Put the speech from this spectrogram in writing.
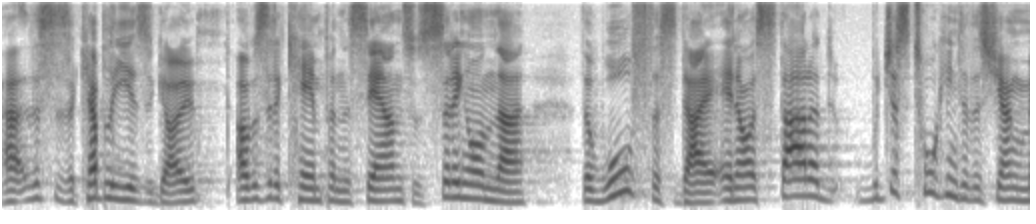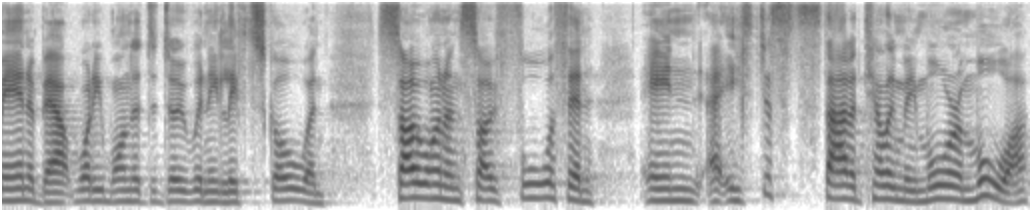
Uh, this is a couple of years ago. I was at a camp in the Sounds, was sitting on the, the wharf this day, and I started just talking to this young man about what he wanted to do when he left school and so on and so forth. And and uh, he's just started telling me more and more.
